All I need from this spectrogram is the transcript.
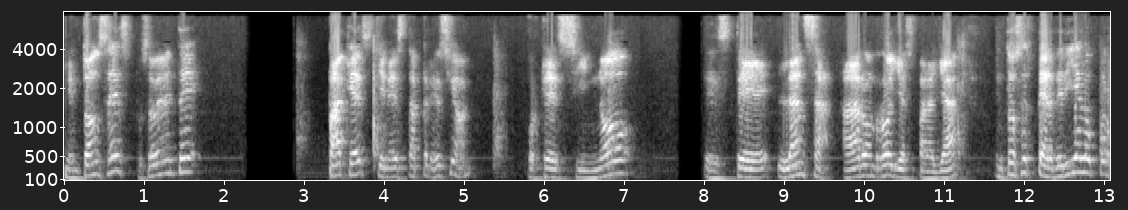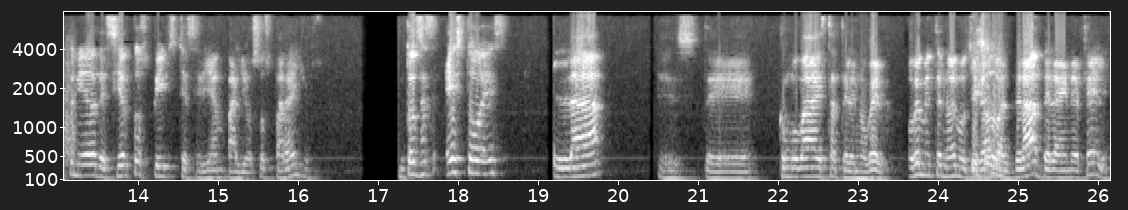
Y entonces, pues obviamente, Packers tiene esta presión, porque si no este, lanza a Aaron Rodgers para allá, entonces perdería la oportunidad de ciertos picks que serían valiosos para ellos. Entonces, esto es la, este, cómo va esta telenovela. Obviamente no hemos llegado al draft de la NFL,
